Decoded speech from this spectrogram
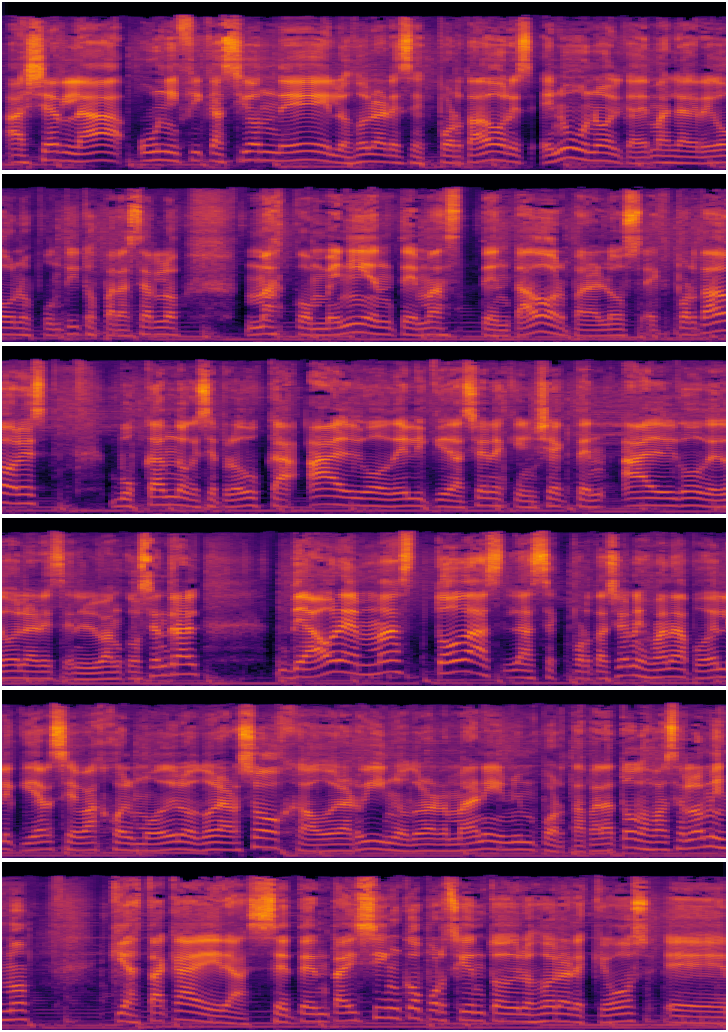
ayer la unificación de los dólares exportadores en uno, el que además le agregó unos puntitos para hacerlo más conveniente, más tentador para los exportadores, buscando que se produzca algo de liquidaciones que inyecten algo de dólares en el Banco Central. De ahora en más, todas las exportaciones van a poder liquidarse bajo el modelo dólar soja o dólar vino, dólar maní, no importa, para todos va a ser lo mismo que hasta acá era 75% de los dólares que vos eh,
